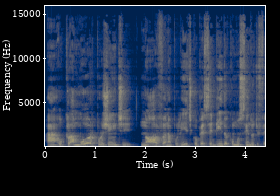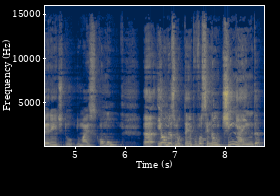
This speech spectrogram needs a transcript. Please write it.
a, o clamor por gente nova na política, ou percebida como sendo diferente do, do mais comum, uh, e ao mesmo tempo você não tinha ainda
